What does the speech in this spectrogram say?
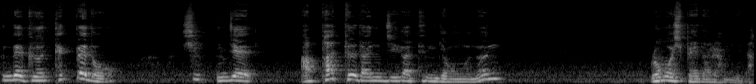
근데 그 택배도 시- 이제 아파트 단지 같은 경우는 로봇이 배달을 합니다.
